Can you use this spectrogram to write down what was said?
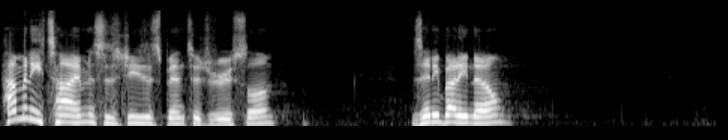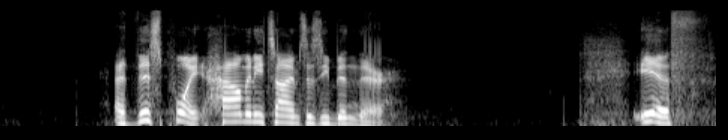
How many times has Jesus been to Jerusalem? Does anybody know? At this point, how many times has he been there? If,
